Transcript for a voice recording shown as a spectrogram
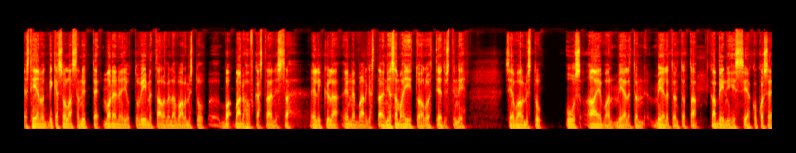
Ja sitten hienoa, mikä Solassa nyt modernen juttu viime talvena valmistui Bad Hofkastainissa, eli kyllä ennen Bargastain ja sama hiihtoalue tietysti, niin siellä valmistui uusi aivan mieletön, mieletön tota, kabinihissi ja koko se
